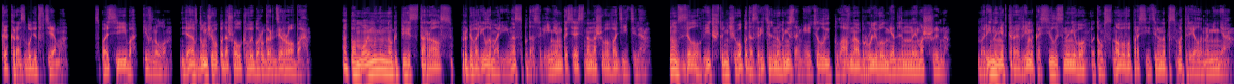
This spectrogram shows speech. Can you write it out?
как раз будет в тему». «Спасибо», — кивнул он. Я вдумчиво подошел к выбору гардероба. «А, по-моему, немного перестарался», — проговорила Марина с подозрением, косясь на нашего водителя. Он сделал вид, что ничего подозрительного не заметил и плавно обруливал медленные машины. Марина некоторое время косилась на него, потом снова вопросительно посмотрела на меня.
